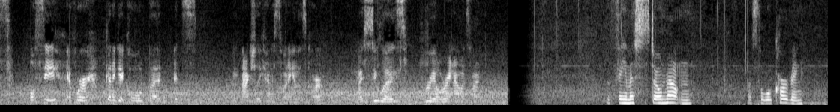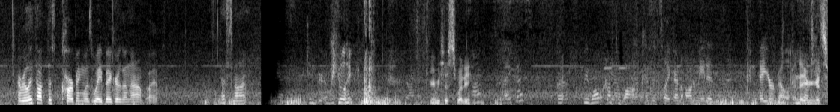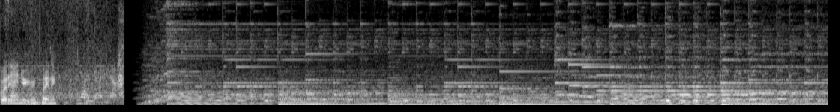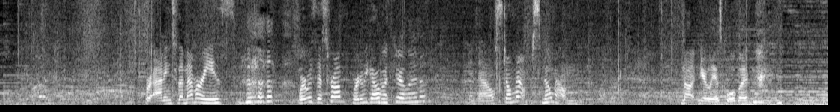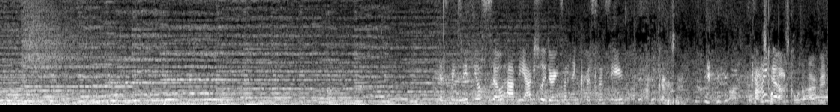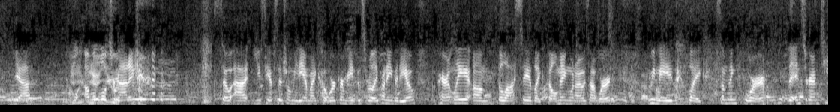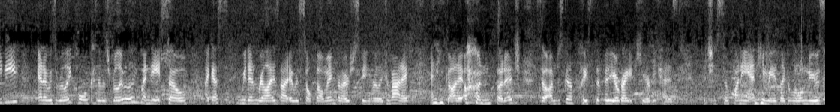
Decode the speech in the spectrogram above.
We'll see if we're gonna get cold, but it's, I'm actually kind of sweating in this car. My Sula is real right now, it's fine. The famous Stone Mountain. That's the little carving. I really thought this carving was way bigger than that, but guess not. I can barely like, You're gonna be so sweaty. like this, but we won't have to walk because it's like an automated conveyor belt. I know you're gonna get sweaty and you're gonna be complaining. Yeah, yeah, yeah. Adding to the memories. Where was this from? Where do we go? North Carolina? And now Stone Mountain, Snow Mountain. Not nearly as cool, but. this makes me feel so happy actually doing something Christmassy. I'm kind of excited. not, as cold, of. not as cold as Ivy. Yeah, I'm, I'm Yeah, a little you were- dramatic. So at UCF social media, my coworker made this really funny video. Apparently, um, the last day of like filming when I was at work, we made like something for the Instagram TV, and it was really cold because it was really really windy. So I guess we didn't realize that it was still filming, but I was just being really dramatic, and he got it on footage. So I'm just gonna place the video right here because it's just so funny, and he made like a little news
